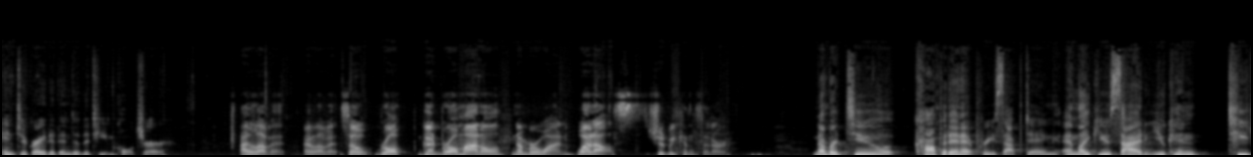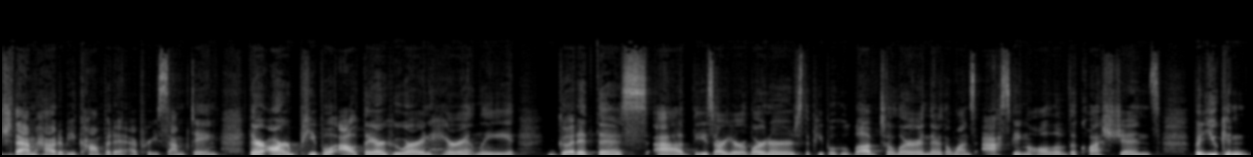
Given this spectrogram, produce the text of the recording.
integrated into the team culture. I love it. I love it. So, role, good role model number one. What else should we consider? Number two, competent at precepting. And like you said, you can teach them how to be competent at precepting. There are people out there who are inherently good at this. Uh, these are your learners, the people who love to learn. They're the ones asking all of the questions, but you can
